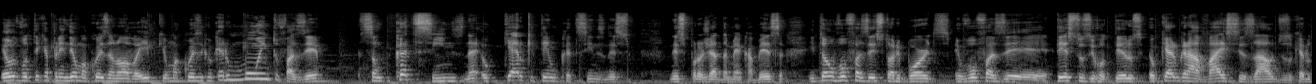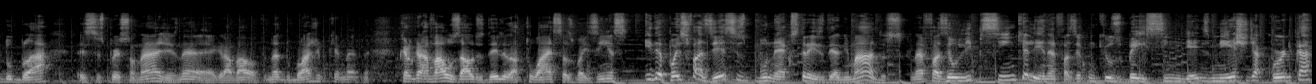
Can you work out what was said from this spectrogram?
Eu vou ter que aprender uma coisa nova aí, porque uma coisa que eu quero muito fazer são cutscenes, né? Eu quero que tenham cutscenes nesse nesse projeto da minha cabeça. Então eu vou fazer storyboards, eu vou fazer textos e roteiros, eu quero gravar esses áudios, eu quero dublar esses personagens, né? É, gravar, não é dublagem, porque né? eu quero gravar os áudios dele, atuar essas vozinhas e depois fazer esses bonecos 3D animados, né? Fazer o lip sync ali, né? Fazer com que os bassins deles mexam de acordo com a,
